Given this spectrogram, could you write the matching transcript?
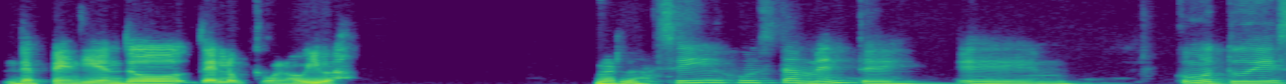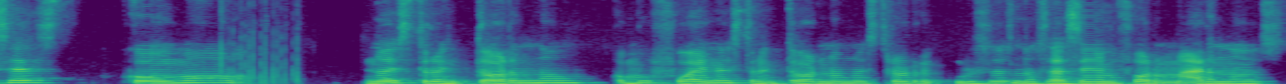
dependiendo de lo que uno viva. Sí, justamente. Eh, como tú dices, cómo nuestro entorno, cómo fue nuestro entorno, nuestros recursos nos hacen formarnos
